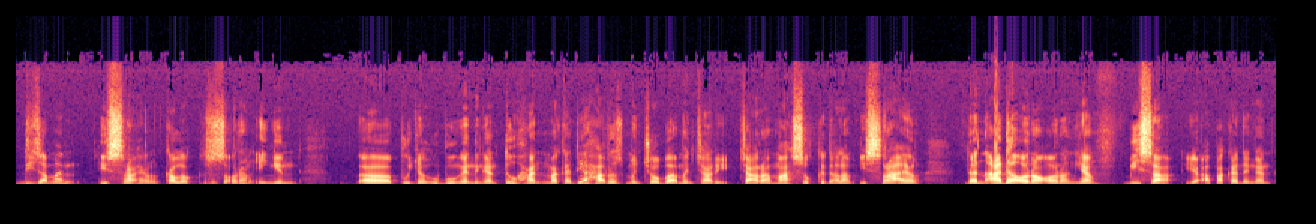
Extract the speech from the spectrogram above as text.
di zaman Israel kalau seseorang ingin uh, punya hubungan dengan Tuhan, maka dia harus mencoba mencari cara masuk ke dalam Israel. Dan ada orang-orang yang bisa, ya apakah dengan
